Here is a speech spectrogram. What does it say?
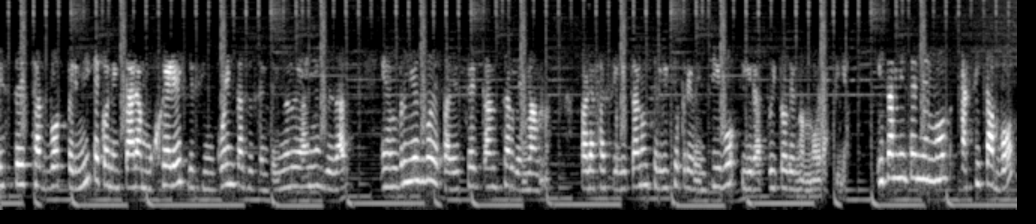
este chatbot permite conectar a mujeres de 50 a 69 años de edad en riesgo de padecer cáncer de mama para facilitar un servicio preventivo y gratuito de mamografía. Y también tenemos a CitaBot,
